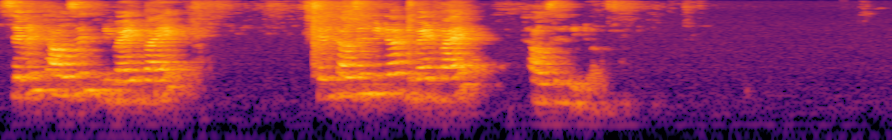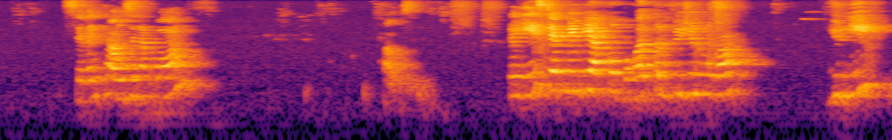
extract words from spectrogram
7000 divided by 7000 meter divided by 1000 meter. 7000 upon 1000 तो ये स्टेप में भी आपको बहुत कंफ्यूजन होगा। You need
